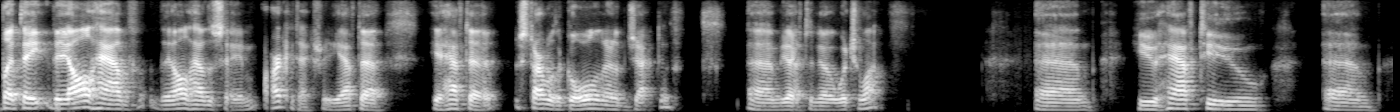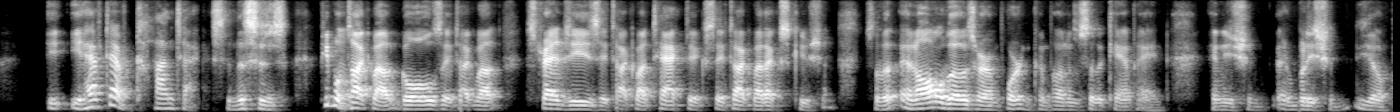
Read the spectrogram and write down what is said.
but they they all have they all have the same architecture. You have to you have to start with a goal and an objective. Um, you have to know what you want. Um, you have to um, you have to have context. And this is people talk about goals, they talk about strategies, they talk about tactics, they talk about execution. So, and all of those are important components of the campaign. And you should, everybody should, you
